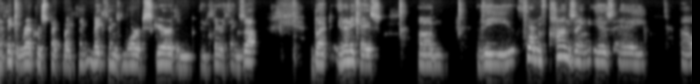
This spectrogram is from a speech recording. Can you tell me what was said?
I think in retrospect might think, make things more obscure than, than clear things up. But in any case, um, the form of consing is a uh,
